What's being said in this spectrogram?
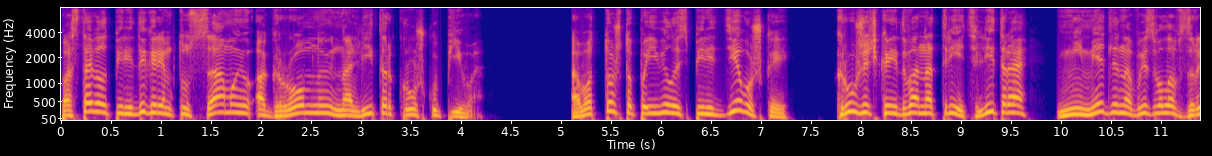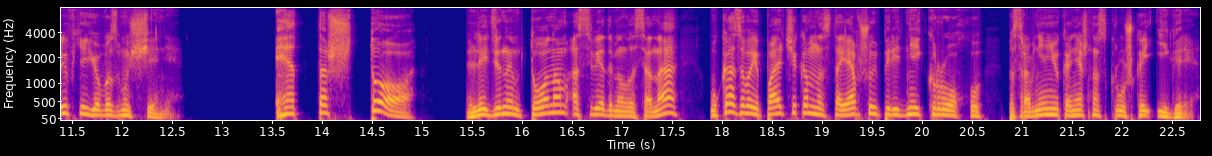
поставил перед Игорем ту самую огромную на литр кружку пива. А вот то, что появилось перед девушкой, кружечка едва на треть литра — немедленно вызвало взрыв ее возмущения. «Это что?» — ледяным тоном осведомилась она, указывая пальчиком на стоявшую перед ней кроху, по сравнению, конечно, с кружкой Игоря.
